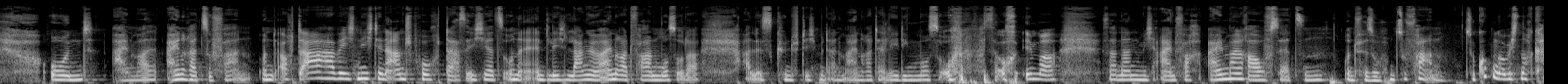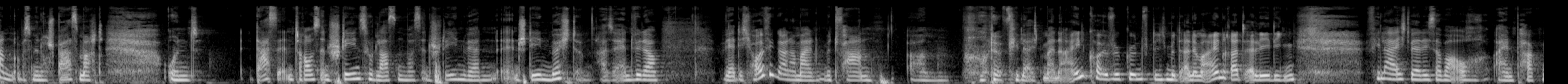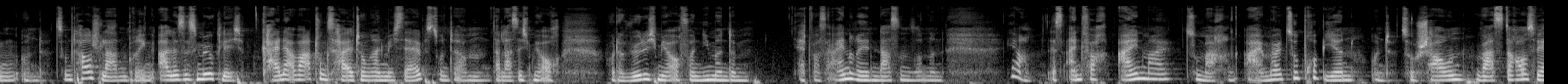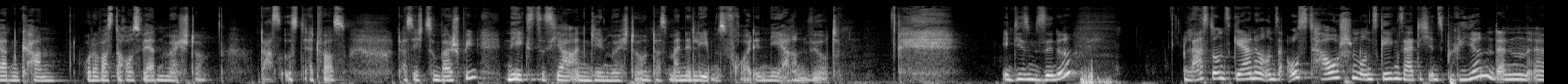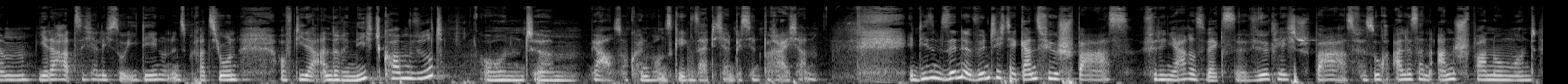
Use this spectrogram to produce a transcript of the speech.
und einmal Einrad zu fahren. Und auch da habe ich nicht den Anspruch, dass ich jetzt unendlich lange Einrad fahren muss oder alles künftig mit einem Einrad erledigen muss oder was auch immer, sondern mich einfach einmal raufsetzen und versuchen zu fahren. Zu gucken, ob ich es noch kann, ob es mir noch Spaß macht und das daraus entstehen zu lassen, was entstehen werden, entstehen möchte. Also entweder werde ich häufiger einmal mitfahren ähm, oder vielleicht meine Einkäufe künftig mit einem Einrad erledigen. Vielleicht werde ich es aber auch einpacken und zum Tauschladen bringen. Alles ist möglich. Keine Erwartungshaltung an mich selbst und ähm, da lasse ich mir auch oder würde ich mir auch von niemandem etwas einreden lassen, sondern ja, es einfach einmal zu machen, einmal zu probieren und zu schauen, was daraus werden kann oder was daraus werden möchte. Das ist etwas, das ich zum Beispiel nächstes Jahr angehen möchte und das meine Lebensfreude nähren wird. In diesem Sinne, lasst uns gerne uns austauschen, uns gegenseitig inspirieren, denn ähm, jeder hat sicherlich so Ideen und Inspirationen, auf die der andere nicht kommen wird. Und ähm, ja, so können wir uns gegenseitig ein bisschen bereichern. In diesem Sinne wünsche ich dir ganz viel Spaß für den Jahreswechsel. Wirklich Spaß. Versuch alles an Anspannung und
